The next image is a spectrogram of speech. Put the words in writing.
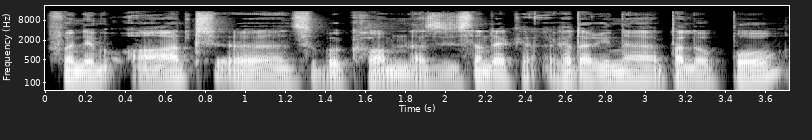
von dem Ort äh, zu bekommen, also Santa Catarina Palopo,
